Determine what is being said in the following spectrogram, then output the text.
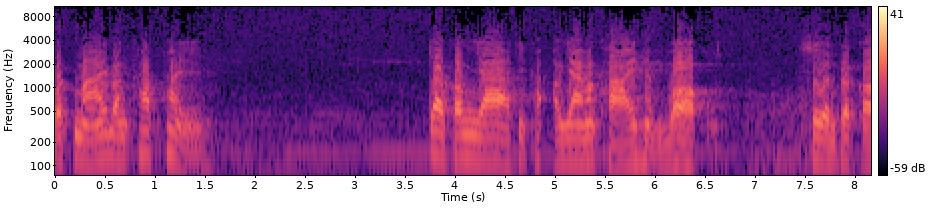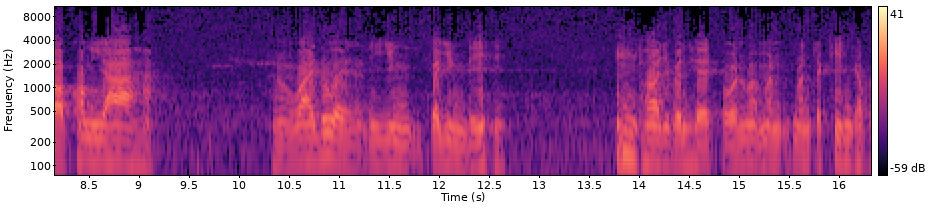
กฎหมายบังคับให้ เจ้าของยาที่เอายามาขายบอกส่วนประกอบของยาไว้ด้วยนี่ยิ่งก็ยิ่งดี พอจะเป็นเหตุผลว่ามันมันจะกินเข้าไป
